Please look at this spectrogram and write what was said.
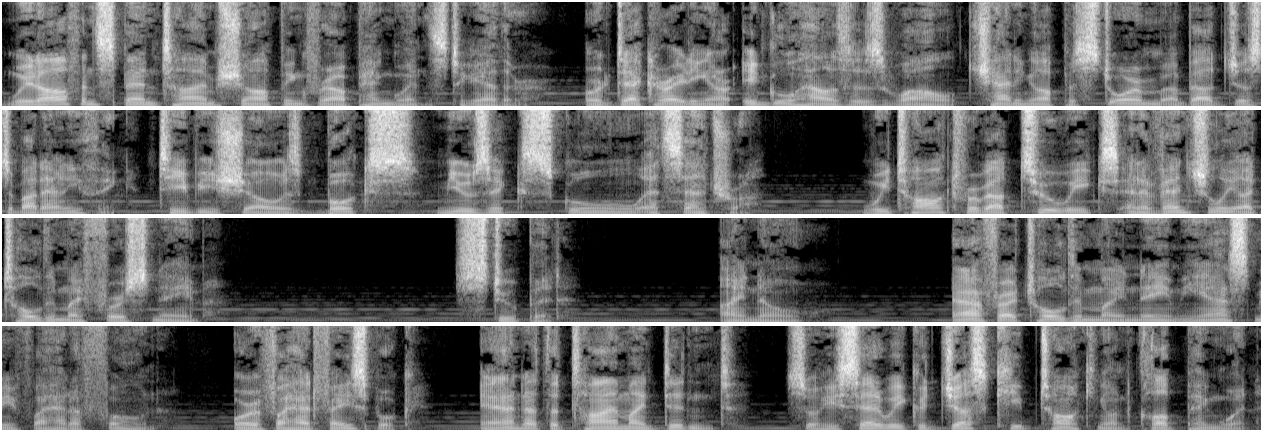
We'd often spend time shopping for our penguins together, or decorating our igloo houses while chatting up a storm about just about anything TV shows, books, music, school, etc. We talked for about two weeks and eventually I told him my first name. Stupid. I know. After I told him my name, he asked me if I had a phone or if I had Facebook, and at the time I didn't, so he said we could just keep talking on Club Penguin.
